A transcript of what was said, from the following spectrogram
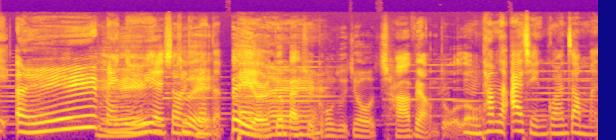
贝儿，《美女与野兽》里面的贝儿儿跟白雪公主就差非常多了。嗯，他们的爱情观在我们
